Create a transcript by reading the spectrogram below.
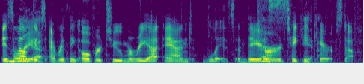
Isabel Maria. gives everything over to Maria and Liz, and they are taking yeah. care of stuff.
